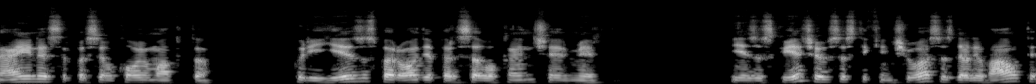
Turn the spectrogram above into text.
meilės ir pasiaukojimo aktu, kurį Jėzus parodė per savo kančią ir mirtį. Jėzus kviečia visus tikinčiuosius dalyvauti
